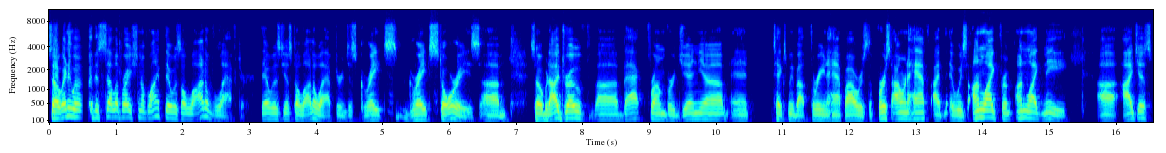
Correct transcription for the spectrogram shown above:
so anyway, the celebration of life, there was a lot of laughter. There was just a lot of laughter and just great, great stories. Um, so, but I drove uh, back from Virginia, and it takes me about three and a half hours. The first hour and a half, I, it was unlike from unlike me. Uh, I just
